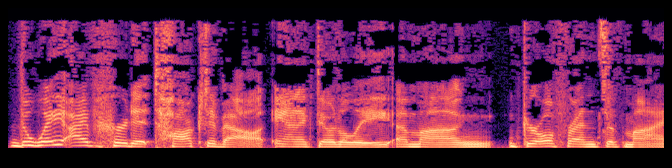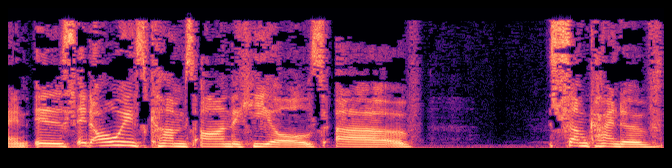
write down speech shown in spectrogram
the way I've heard it talked about anecdotally among girlfriends of mine is it always comes on the heels of some kind of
